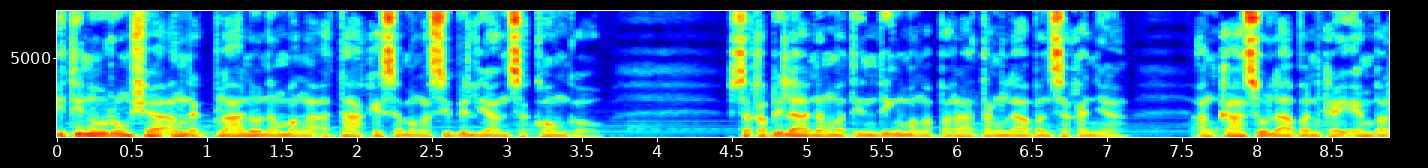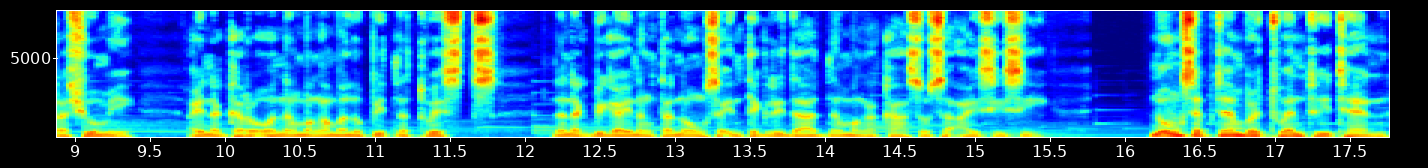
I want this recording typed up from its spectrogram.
itinurong siya ang nagplano ng mga atake sa mga sibilyan sa Congo. Sa kabila ng matinding mga paratang laban sa kanya, ang kaso laban kay Embarashumi ay nagkaroon ng mga malupit na twists na nagbigay ng tanong sa integridad ng mga kaso sa ICC. Noong September 2010,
